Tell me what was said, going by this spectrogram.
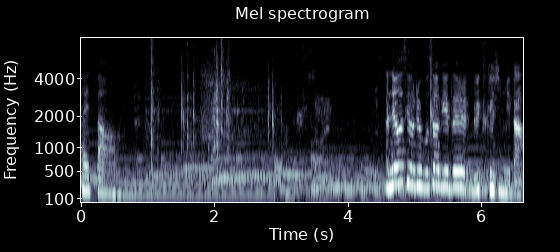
다 했다. 안녕하세요 우리 무사기들 밀크캣입니다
